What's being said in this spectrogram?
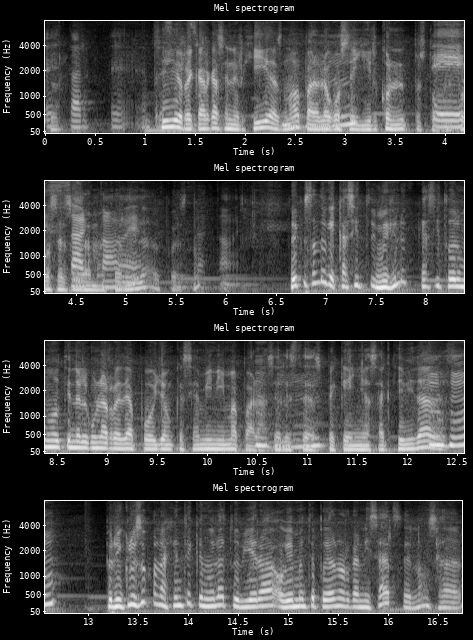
estar eh, Sí, recargas energías, ¿no? Para luego seguir con pues, todo el proceso de la maternidad. Pues, Estoy pensando que casi, imagino que casi todo el mundo tiene alguna red de apoyo, aunque sea mínima, para hacer estas pequeñas actividades. Pero incluso con la gente que no la tuviera, obviamente podrían organizarse, ¿no? O sea,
